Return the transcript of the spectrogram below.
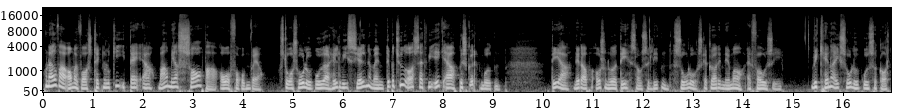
Hun advarer om, at vores teknologi i dag er meget mere sårbar over for rumvær. Store soludbrud er heldigvis sjældne, men det betyder også, at vi ikke er beskyttet mod dem. Det er netop også noget af det, som satellitten Solo skal gøre det nemmere at forudsige. Vi kender ikke soludbrud så godt,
